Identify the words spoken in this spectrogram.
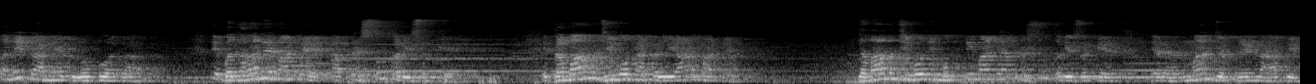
અનેક અનેક લોકો હતા. એ બધાને માટે આપણે શું કરી શકીએ? એ તમામ જીવોના કલ્યાણ માટે, તમામ જીવોની મુક્તિ માટે આપણે શું કરી શકીએ? ત્યારે હનુમાન જે પ્રેરણા આપી.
